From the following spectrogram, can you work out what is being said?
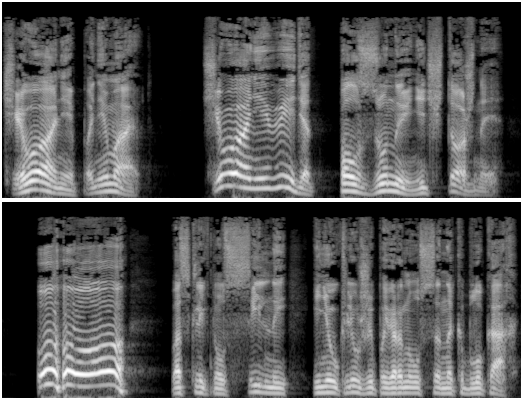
Чего они понимают? Чего они видят, ползуны ничтожные? «Ого!» — воскликнул сильный и неуклюже повернулся на каблуках.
